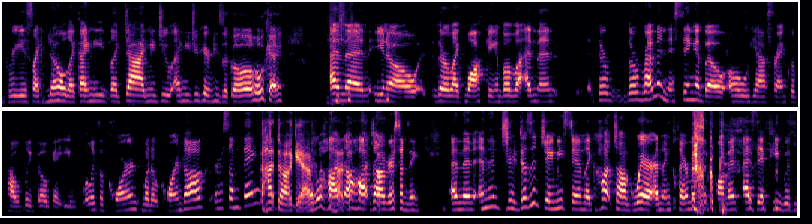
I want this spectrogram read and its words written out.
Bree's like, no, like I need, like, Dad, I need you, I need you here. And he's like, oh, okay. And then you know they're like walking and blah blah, and then they're they're reminiscing about oh yeah frank would probably go get you like a corn what a corn dog or something? Hot dog yeah. Like a hot, a hot dog. or something. And then and then J- doesn't jamie stand like hot dog where? And then claire makes a comment as if he was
